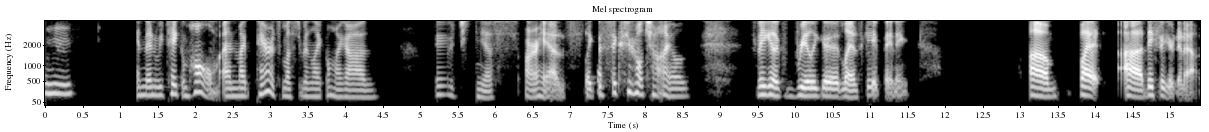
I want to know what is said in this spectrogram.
Mm-hmm. And then we take them home and my parents must have been like oh my god we have a genius on our hands. Like the six year old child is making like really good landscape paintings um but uh they figured it out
